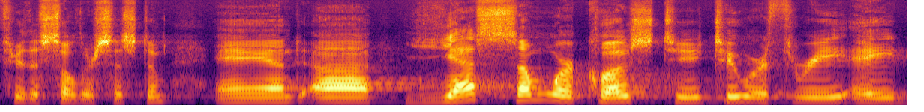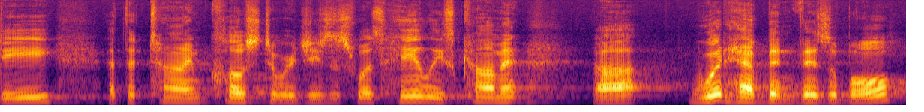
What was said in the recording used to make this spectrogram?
through the solar system. And uh, yes, somewhere close to 2 or 3 AD, at the time close to where Jesus was, Halley's Comet uh, would have been visible,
